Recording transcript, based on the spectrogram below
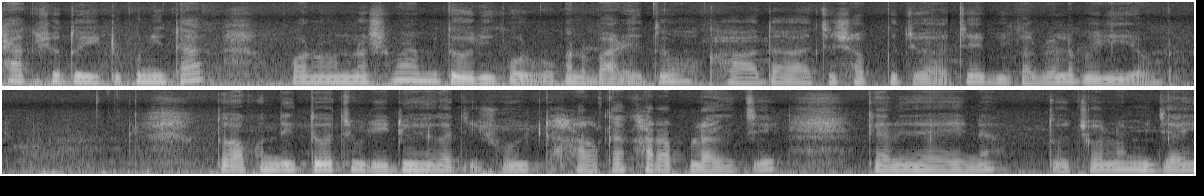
থাক, শুধু এইটুকুনি থাক, পরে অন্য সময় আমি তৈরি করব। কারণ বাড়িতেও খাওয়া দাওয়া আছে সব কিছু আছে, বিকালবেলা বেরিয়ে যাব। তো এখন দেখতে পাচ্ছি রেডি হয়ে গেছে। শরীরটা হালকা খারাপ লাগছে, কেন জানি না। তো চলো আমি যাই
